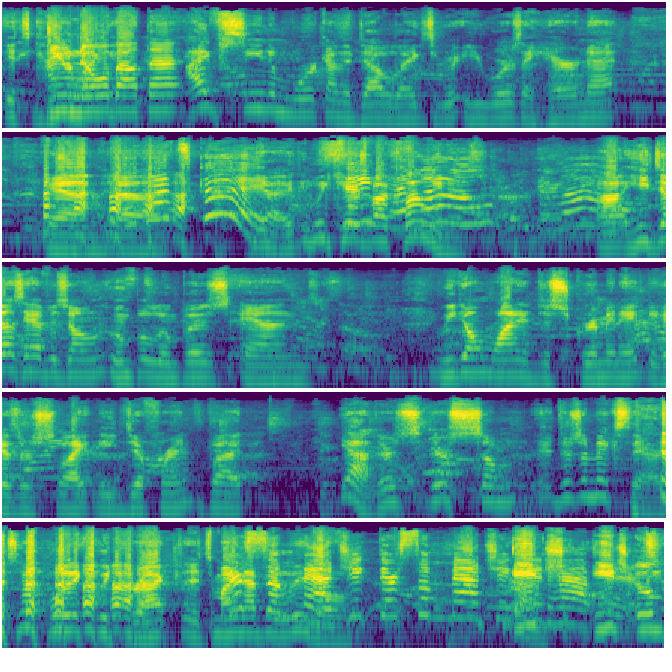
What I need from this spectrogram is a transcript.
It's Do you know like- about that? I've seen him work on the deviled eggs. He, he wears a hairnet. And uh, That's good. Yeah, he cares Say about hello. cleanliness. Hello. Uh, he does have his own Oompa Loompas, and we don't want to discriminate because they're slightly different. But yeah, there's there's some there's a mix there. It's not politically correct. It might There's not some be legal. magic. There's some magic that each happens. each Oompa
